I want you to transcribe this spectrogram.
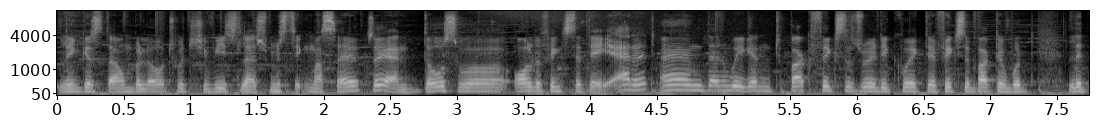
Link is down below, twitch TV slash MysticcMarcel. So yeah, and those were all the things that they added. And then we get into bug fixes really quick. They fixed a bug that would let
